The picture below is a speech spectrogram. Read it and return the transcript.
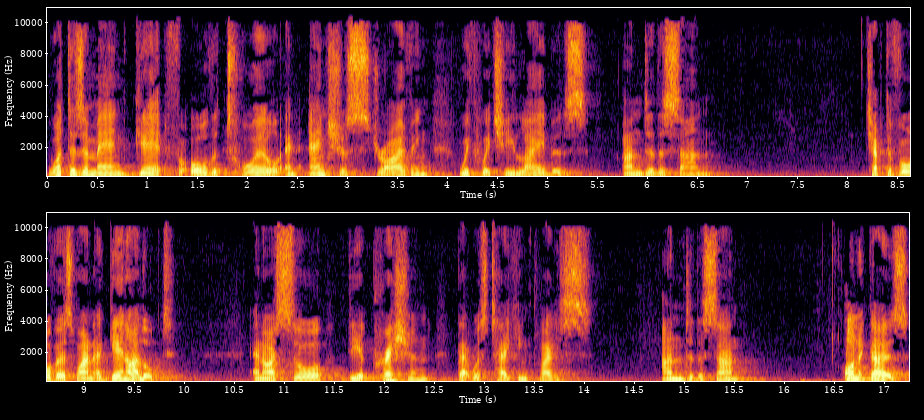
What does a man get for all the toil and anxious striving with which he labours under the sun? Chapter 4, verse 1 Again I looked, and I saw the oppression that was taking place under the sun. On it goes.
